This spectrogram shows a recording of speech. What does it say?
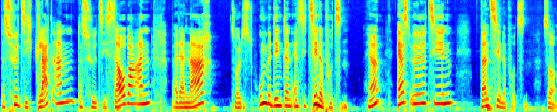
das fühlt sich glatt an, das fühlt sich sauber an, weil danach solltest du unbedingt dann erst die Zähne putzen. Ja, erst Öl ziehen, dann Zähne putzen. So.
